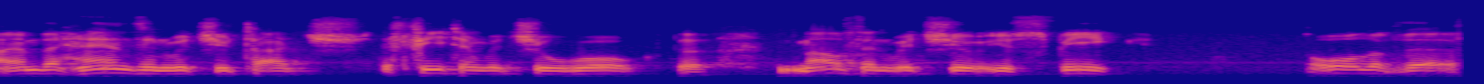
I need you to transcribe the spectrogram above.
I am the hands in which you touch, the feet in which you walk, the mouth in which you, you speak. All of the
